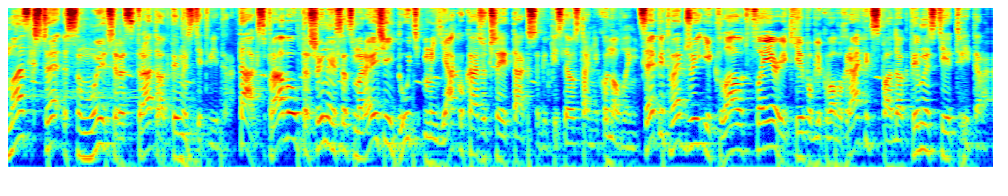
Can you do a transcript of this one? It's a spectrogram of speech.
маск ще сумує через втрату активності Твіттера. Так, справи у пташиної соцмережі йдуть, м'яко кажучи, так собі після останніх оновлень. Це підтверджує і Cloudflare, який опублікував графік спаду активності Твіттера.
